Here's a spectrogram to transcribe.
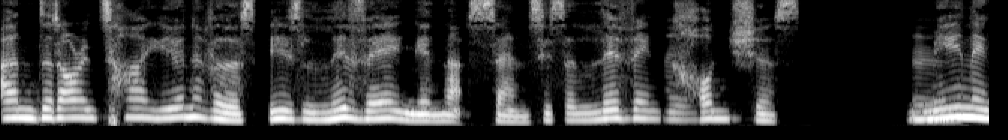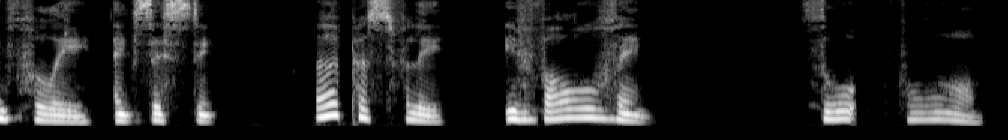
And that our entire universe is living in that sense. It's a living, mm. conscious, mm. meaningfully existing, purposefully evolving thought form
